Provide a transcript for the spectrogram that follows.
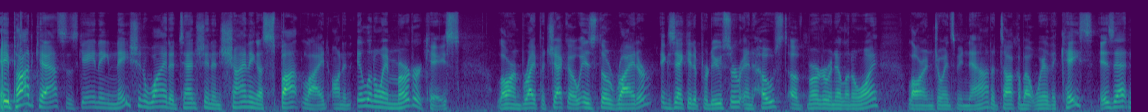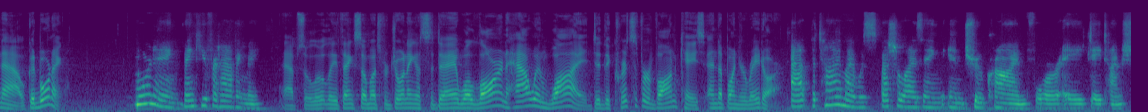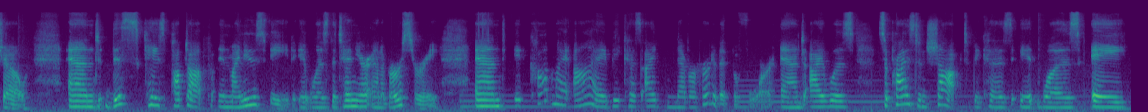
A podcast is gaining nationwide attention and shining a spotlight on an Illinois murder case. Lauren Bright Pacheco is the writer, executive producer, and host of Murder in Illinois. Lauren joins me now to talk about where the case is at now. Good morning. Morning. Thank you for having me. Absolutely. Thanks so much for joining us today. Well, Lauren, how and why did the Christopher Vaughn case end up on your radar? At the time, I was specializing in true crime for a daytime show. And this case popped up in my news feed. It was the 10 year anniversary. And it caught my eye because I'd never heard of it before. And I was surprised and shocked because it was a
